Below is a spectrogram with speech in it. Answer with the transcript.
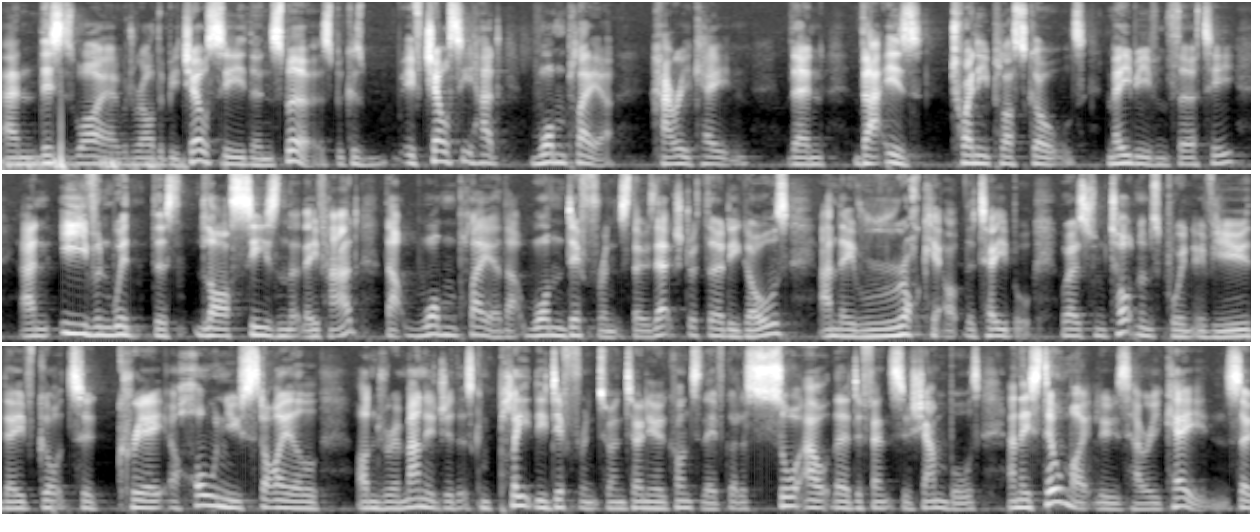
And this is why I would rather be Chelsea than Spurs, because if Chelsea had one player, Harry Kane, then that is 20 plus goals, maybe even 30. And even with the last season that they've had, that one player, that one difference, those extra 30 goals, and they rocket up the table. Whereas from Tottenham's point of view, they've got to create a whole new style under a manager that's completely different to Antonio Conte. They've got to sort out their defensive shambles, and they still might lose Harry Kane. So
